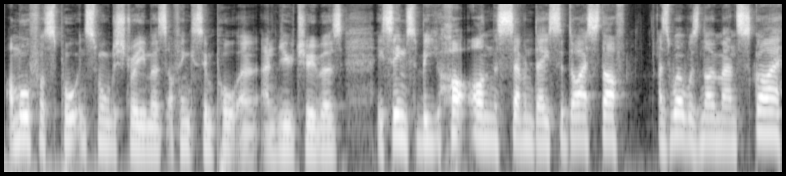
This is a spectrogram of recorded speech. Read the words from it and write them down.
I'm all for supporting smaller streamers. I think it's important and YouTubers. He seems to be hot on the Seven Days to Die stuff as well as No Man's Sky.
